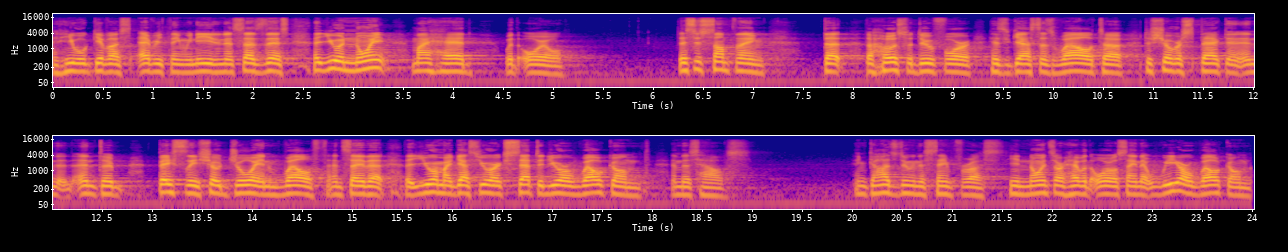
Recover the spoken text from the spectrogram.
And He will give us everything we need. And it says this that you anoint my head with oil. This is something that the host would do for his guests as well to, to show respect and, and, and to basically show joy and wealth and say that, that you are my guest, you are accepted, you are welcomed in this house. And God's doing the same for us. He anoints our head with oil, saying that we are welcomed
